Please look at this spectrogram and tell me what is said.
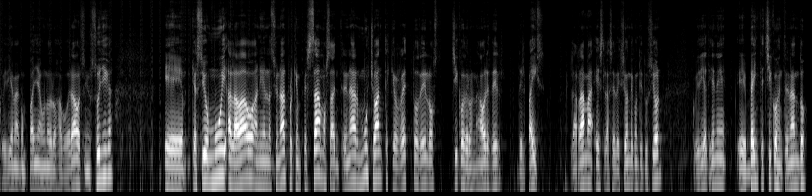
que hoy día me acompaña uno de los apoderados, el señor Zúñiga, eh, que ha sido muy alabado a nivel nacional porque empezamos a entrenar mucho antes que el resto de los chicos de los nadadores del, del país. La rama es la selección de constitución, que hoy día tiene 20 chicos entrenando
